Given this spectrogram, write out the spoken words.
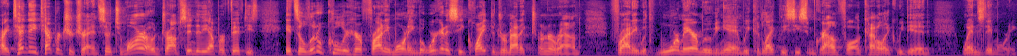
All right, 10 day temperature trend. So tomorrow drops into the upper 50s. It's a little cooler here Friday morning, but we're going to see quite the dramatic turnaround Friday with warm air moving in. We could likely see some ground fog, kind of like we did Wednesday morning.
